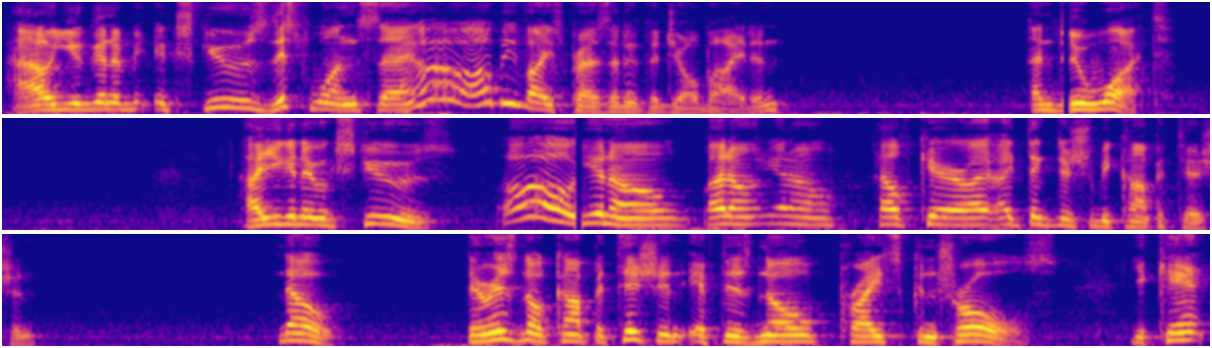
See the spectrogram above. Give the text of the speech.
how you're gonna excuse this one saying, "Oh, I'll be vice president to Joe Biden," and do what? How are you gonna excuse? Oh, you know, I don't, you know, healthcare. I, I think there should be competition. No, there is no competition if there's no price controls. You can't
